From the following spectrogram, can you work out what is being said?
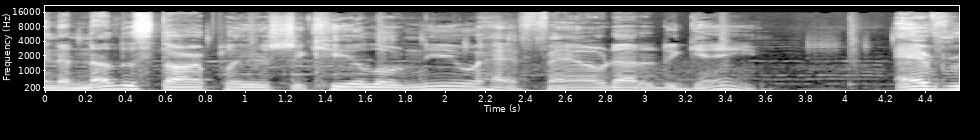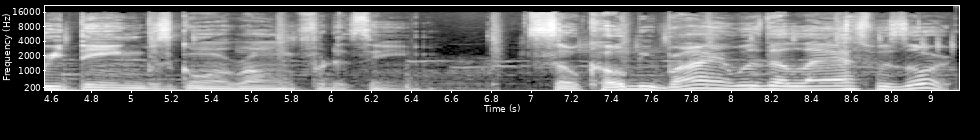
And another star player, Shaquille O'Neal, had fouled out of the game. Everything was going wrong for the team. So Kobe Bryant was their last resort.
